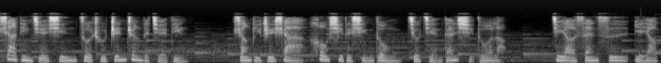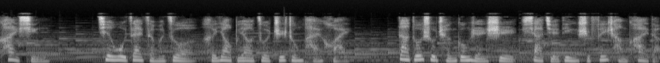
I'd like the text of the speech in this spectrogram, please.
下定决心做出真正的决定。相比之下，后续的行动就简单许多了。既要三思，也要快行，切勿在怎么做和要不要做之中徘徊。大多数成功人士下决定是非常快的，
